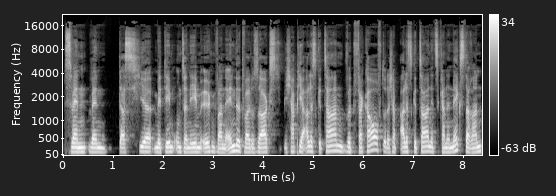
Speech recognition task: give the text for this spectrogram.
Sven, wenn das hier mit dem Unternehmen irgendwann endet, weil du sagst, ich habe hier alles getan, wird verkauft oder ich habe alles getan, jetzt kann ein nächster ran,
